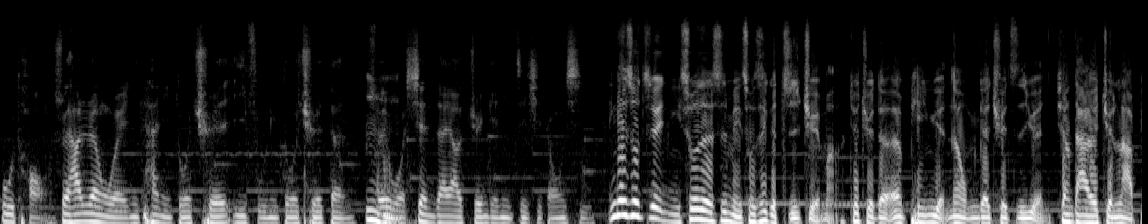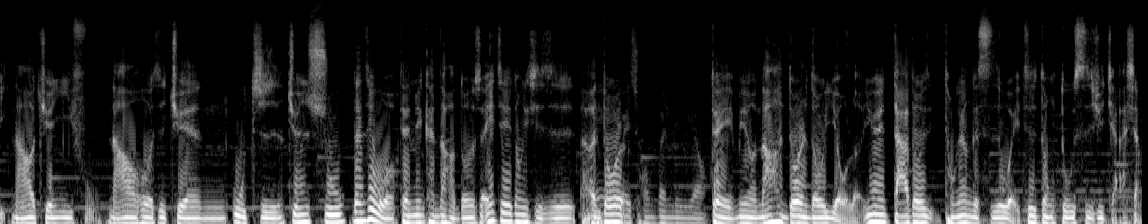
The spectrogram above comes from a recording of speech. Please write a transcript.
不同，所以他认为，你看你多缺衣服，你多缺灯，所以我现在要捐给你这些东西。嗯、应该说，对你说的是没错，是一个直觉嘛，就觉得呃偏远，那我们应该缺资源，像大家会捐蜡笔，然后捐衣服，然后或者是捐物资、捐书。但是我在那边看到很多人说，哎，这些东西其实很多被充分利用，对，没有，然后很多人都有了，因为大家都同样的思维，就是动都市去假想。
